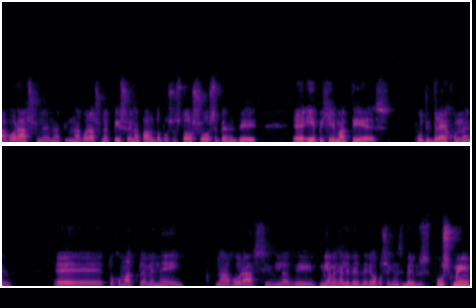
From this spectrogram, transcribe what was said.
αγοράσουν, να την αγοράσουν πίσω ή να πάρουν το ποσοστό σου ως επενδυτή οι επιχειρηματίες που την τρέχουν. το κομμάτι του M&A, να αγοράσει δηλαδή μια μεγαλύτερη εταιρεία όπως έγινε στην περίπτωση του Pushme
